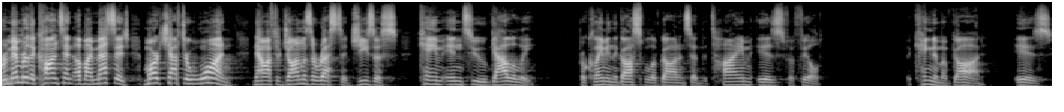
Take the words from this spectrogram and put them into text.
Remember the content of my message. Mark chapter 1. Now, after John was arrested, Jesus came into Galilee proclaiming the gospel of God and said, The time is fulfilled. The kingdom of God is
